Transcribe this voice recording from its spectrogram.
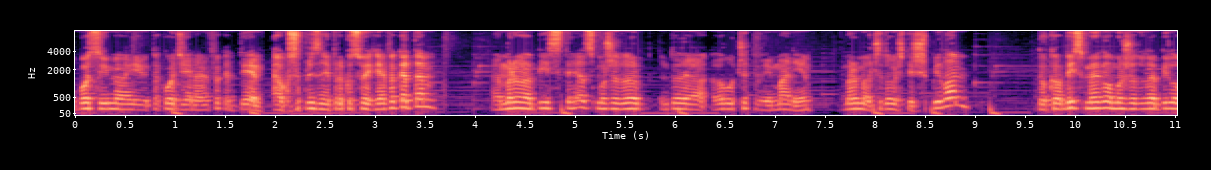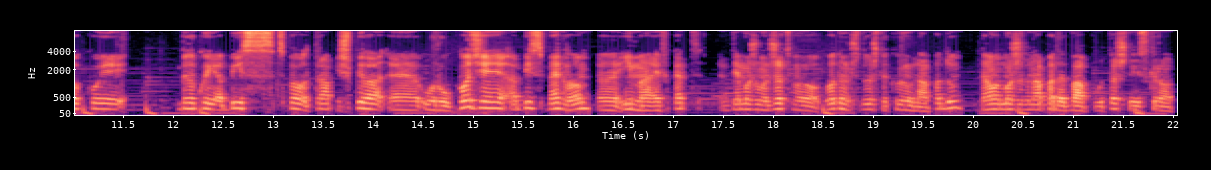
Oboci imaju također jedan efekt gdje, ako su priznani preko svojih efekata, e, Mrma Beast može da dodaje level 4 ili manje Mrma čudovište iz špila, dok Abyss Megalo može da dodaje bilo koji bilo koji Abyss spell trap i špila e, u ruku. Također Abyss Meglo e, ima efekt gdje možemo žrtveno vodno čudovište koje je u napadu, da on može da napada dva puta, što je iskreno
